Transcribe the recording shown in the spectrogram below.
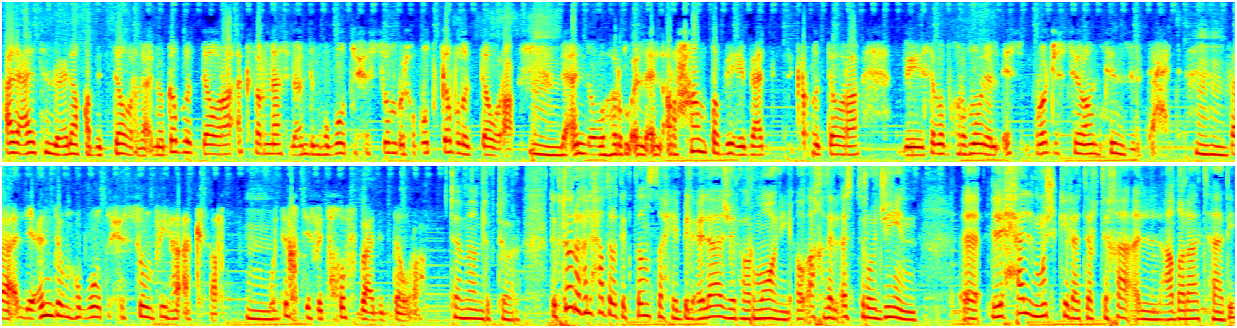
هذا عادة له علاقة بالدورة لأنه قبل الدورة أكثر الناس اللي عندهم هبوط يحسون بالهبوط قبل الدورة مم. لأنه الأرحام طبيعي بعد قبل الدورة بسبب هرمون البروجستيرون تنزل تحت مم. فاللي عندهم هبوط يحسون فيها أكثر مم. وتختفي تخف بعد الدورة. تمام دكتورة دكتورة هل حضرتك تنصحي بالعلاج الهرموني أو أخذ الأستروجين آه، لحل مشكلة ارتخاء العضلات هذه؟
